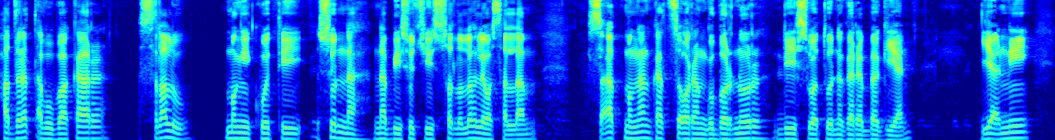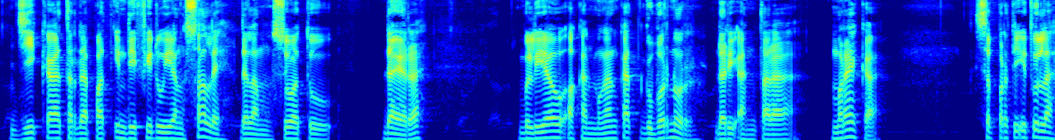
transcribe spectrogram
Hadrat Abu Bakar selalu mengikuti sunnah Nabi Suci Sallallahu Alaihi Wasallam saat mengangkat seorang gubernur di suatu negara bagian, yakni jika terdapat individu yang saleh dalam suatu daerah, beliau akan mengangkat gubernur dari antara mereka. Seperti itulah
